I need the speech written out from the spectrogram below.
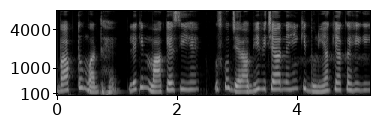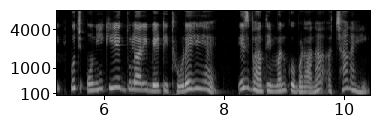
बाप तो मर्द है, लेकिन माँ कैसी है? उसको जरा भी विचार नहीं कि दुनिया क्या कहेगी। कुछ उन्हीं की एक दुलारी बेटी थोड़े ही है। इस भांति मन को बढ़ाना अच्छा नहीं।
